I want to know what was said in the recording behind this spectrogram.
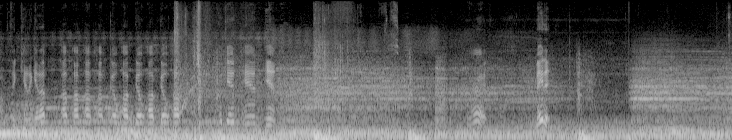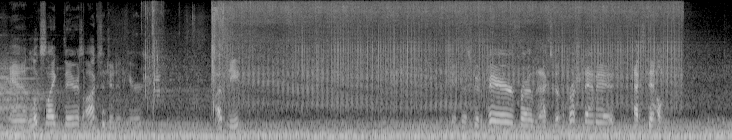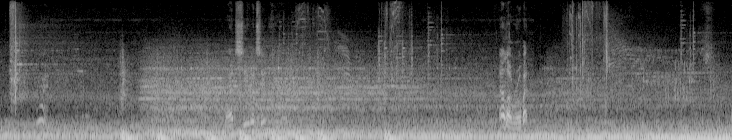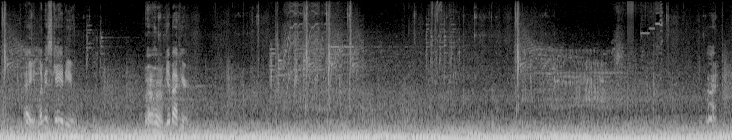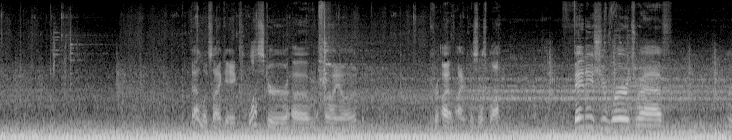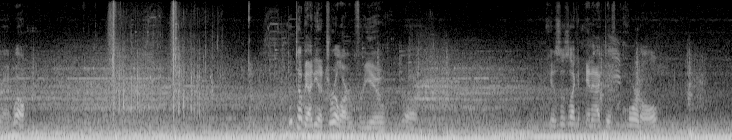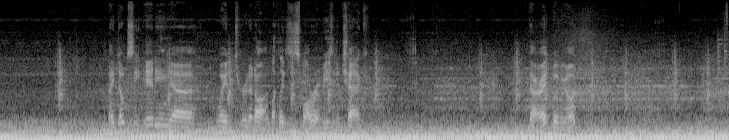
I think, can I get up? Up, up, up, up, go up, go up, go up. Hook in and in. All right, we made it. And it looks like there's oxygen in here. That's neat. Get this good repair from accidental crush damage. Accidental. Alright. Let's see what's in here. Hello, robot. Hey, let me scan you. Get back here. Alright. That looks like a cluster of ion, uh, ion crystals, blah. Finish your words, Rav. Alright, well. Don't tell me I need a drill arm for you. Because this is like an inactive portal. I don't see any uh, way to turn it on. Luckily, this is a small room, easy to check. Alright, moving on.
